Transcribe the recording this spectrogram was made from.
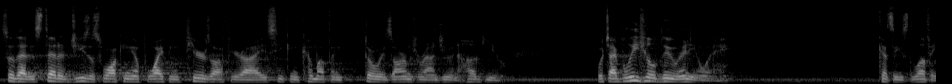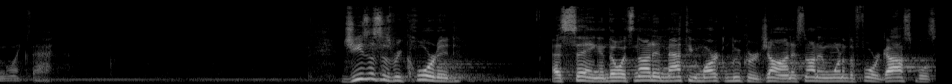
so that instead of Jesus walking up wiping tears off your eyes, he can come up and throw his arms around you and hug you, which I believe he'll do anyway, because he's loving like that. Jesus is recorded as saying, and though it's not in Matthew, Mark, Luke, or John, it's not in one of the four Gospels,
